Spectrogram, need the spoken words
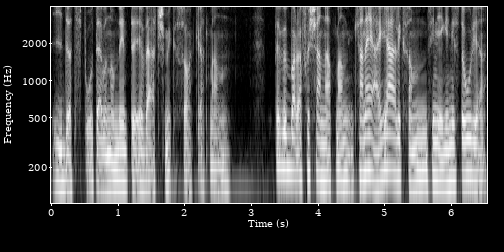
i dödsboet, även om det inte är värt så mycket saker. Att man behöver bara få känna att man kan äga liksom, sin egen historia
